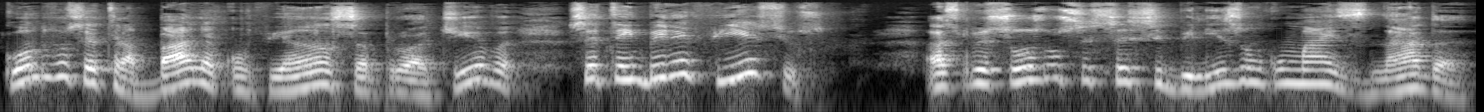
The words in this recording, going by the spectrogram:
Quando você trabalha a confiança proativa, você tem benefícios. As pessoas não se sensibilizam com mais nada,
